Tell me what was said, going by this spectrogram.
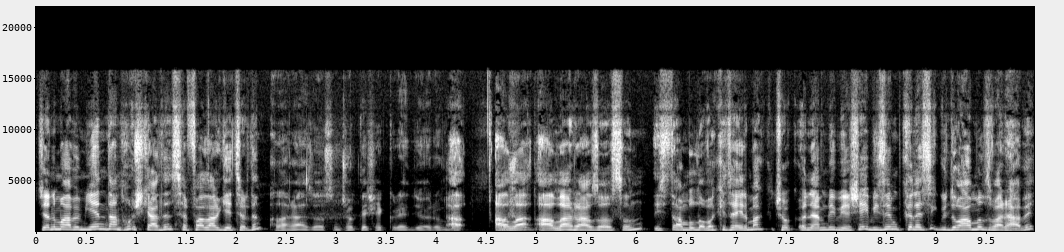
Canım abim yeniden hoş geldin. Sefalar getirdin. Allah razı olsun. Çok teşekkür ediyorum. A- Allah Allah razı olsun. İstanbul'da vakit ayırmak çok önemli bir şey. Bizim klasik bir duamız var abi.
